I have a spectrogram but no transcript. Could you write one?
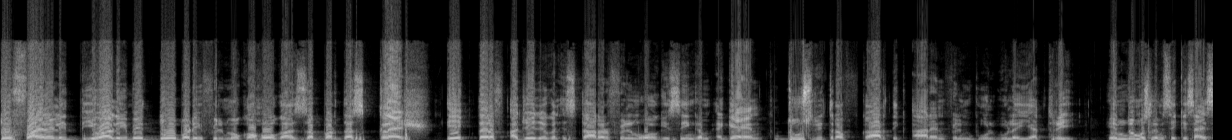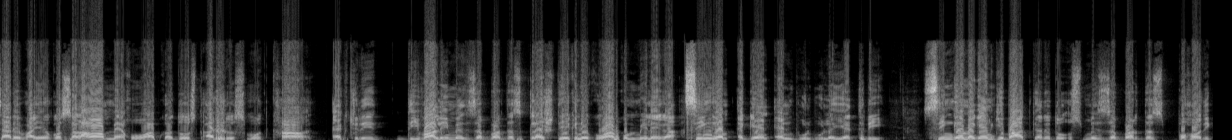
तो फाइनली दिवाली में दो बड़ी फ़िल्मों का होगा ज़बरदस्त क्लैश एक तरफ़ अजय देवगन स्टारर फ़िल्म होगी सिंघम अगेन दूसरी तरफ़ कार्तिक आर्यन फ़िल्म भूल भूलैया थ्री हिंदू मुस्लिम सिख ईसाई सारे भाइयों को सलाम, मैं हूँ आपका दोस्त आशुष मोद खान। एक्चुअली दिवाली में ज़बरदस्त क्लैश देखने को आपको मिलेगा सिंघम अगेन एंड भूल भूलैया थ्री सिंघम अगेन की बात करें तो उसमें ज़बरदस्त बहुत ही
